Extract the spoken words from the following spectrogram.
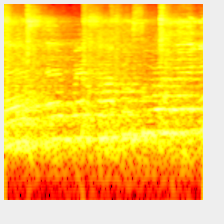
Es empezando su alegría.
